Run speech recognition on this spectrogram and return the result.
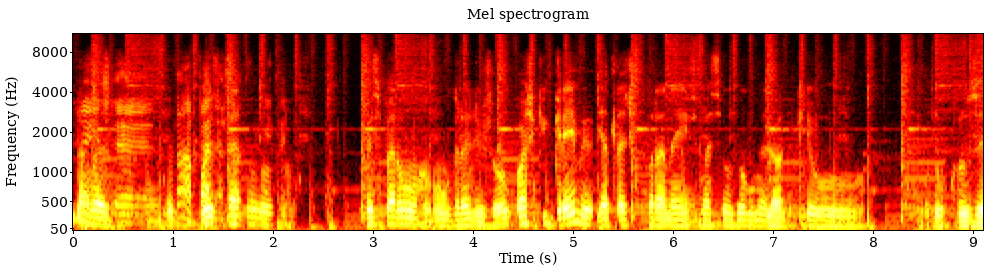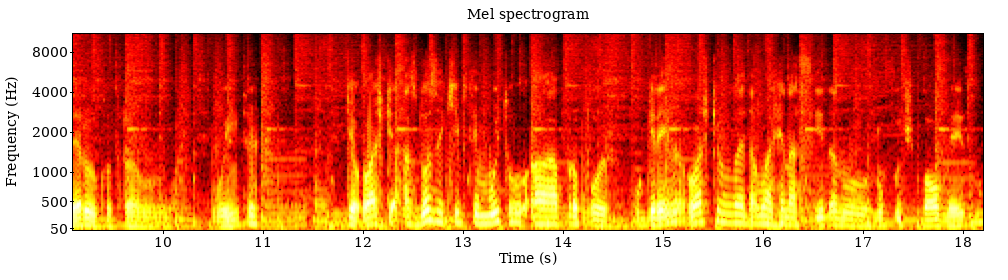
Não, mas é, tá uma eu palhaçada. espero, eu espero um, um grande jogo. Eu acho que Grêmio e Atlético Paranaense vai ser um jogo melhor do que o do Cruzeiro contra o, o Inter. Que eu acho que as duas equipes têm muito a propor. O Grêmio, eu acho que vai dar uma renascida no, no futebol mesmo.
